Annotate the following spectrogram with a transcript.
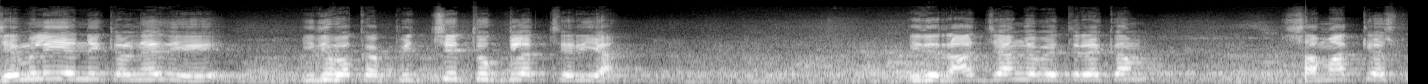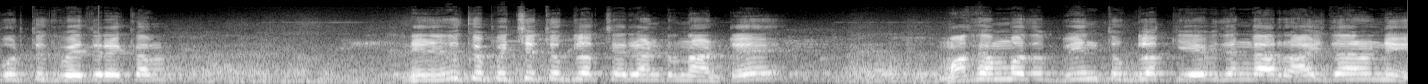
జమిలీ ఎన్నికలు అనేది ఇది ఒక పిచ్చి తుగ్ల చర్య. ఇది రాజ్యాంగ వ్యతిరేకం సమాఖ్య స్ఫూర్తికి వ్యతిరేకం నేను ఎందుకు పిచ్చి తుగ్లక్ చర్య అంటున్నా అంటే మహమ్మద్ బిన్ తుగ్లక్ ఏ విధంగా రాజధానిని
